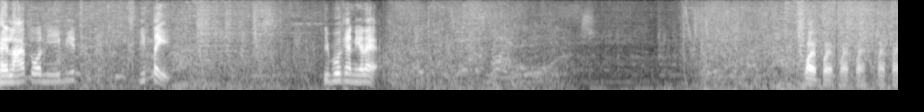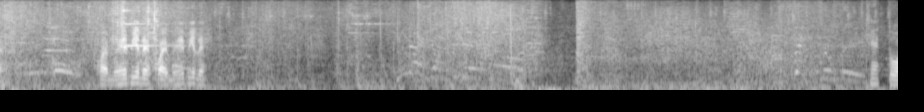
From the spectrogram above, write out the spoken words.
คล้าตัวนี้พี่พี่เตะพี่พูดแค่นี้แหละ ปล่อยปล่อยปล่อยปล่อยปล่อยปล่อยปล่อยมือให้พี่เลยปล่อยมือให้พี่เลยแค่ตัว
